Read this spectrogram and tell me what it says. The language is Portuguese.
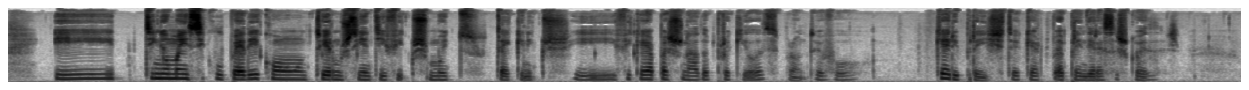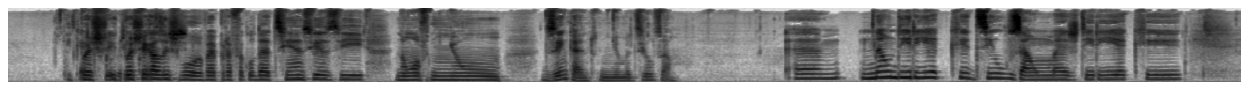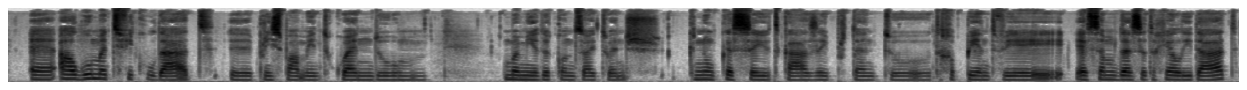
e tinha uma enciclopédia com termos científicos muito técnicos e fiquei apaixonada por aquilo. Eu disse, pronto, eu vou quero ir para isto, eu quero aprender essas coisas. E depois, e depois chega a Lisboa, vai para a Faculdade de Ciências e não houve nenhum desencanto, nenhuma desilusão. Não diria que desilusão, mas diria que uh, alguma dificuldade, uh, principalmente quando uma miúda com 18 anos que nunca saiu de casa e, portanto, de repente vê essa mudança de realidade,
